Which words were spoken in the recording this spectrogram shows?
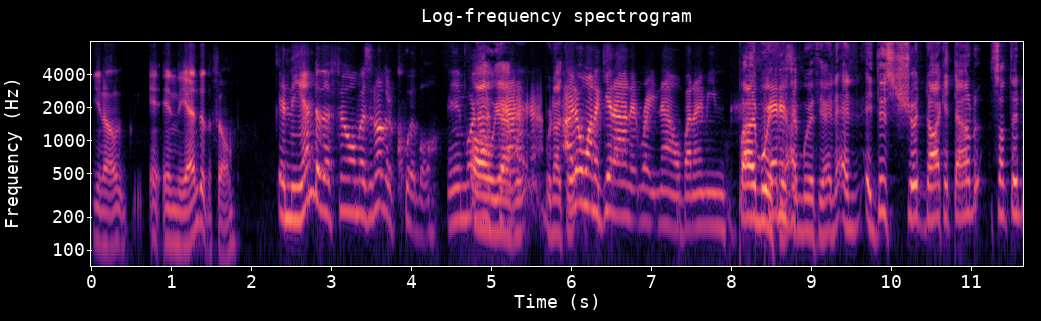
you know, in, in the end of the film. in the end of the film is another quibble, and we're Oh, not. yeah, there. we're- we're not I don't want to get on it right now, but I mean, But I'm with you. is a- I'm with you, and and it, this should knock it down something.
